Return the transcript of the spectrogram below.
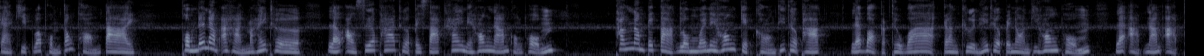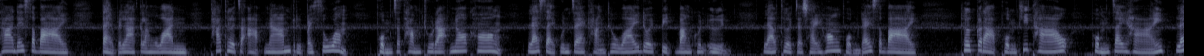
แกคิดว่าผมต้องผอมตาย ผมได้นำอาหารมาให้เธอ แล้วเอาเสื้อผ้าเธอไปซักให้ในห้องน้ำของผม ทั้งนำไปตากลมไว้ในห้องเก็บของที่เธอพัก และบอกกับเธอว่ากลางคืนให้เธอไปนอนที่ห้องผม และอาบน้ำอาบท่าได้สบาย แต่เวลากลางวัน ถ้าเธอจะอาบน้ำหรือไปส้วม ผมจะทำธุระนอกห้อง และใส่กุญแจขังเธอไว้โดยปิดบังคนอื่น แล้วเธอจะใช้ห้องผมได้สบาย เธอกราบผมที่เท้า ผมใจหายและ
